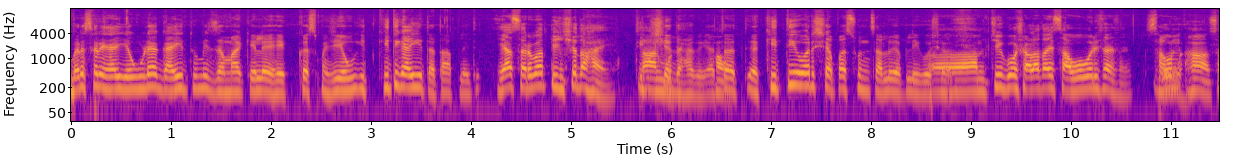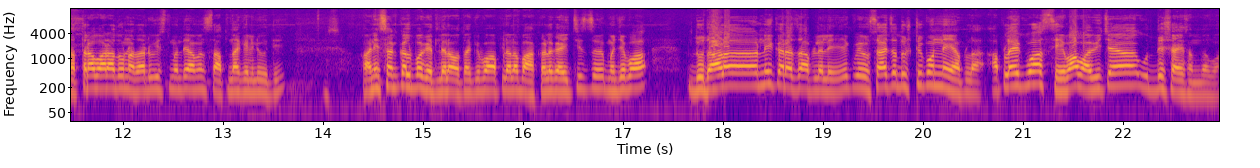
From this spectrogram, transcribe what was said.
बरं सर ह्या एवढ्या गायी तुम्ही जमा केल्या हे कस म्हणजे एव- इत- किती गायी येतात आता आपल्या इथे? ह्या सर्व तीनशे दहा आहे. लहान तीनशे मोठे. दहा गायी हो. आता त- किती वर्षापासून चालू आहे आपली गोशाळा? अं, आमची गोशाळा आहे सहावं वर्ष आहे साहेब. सहावं. दोन हां सतरा बारा दोन हजार वीसमध्ये आम्ही स्थापना केलेली होती. आणि संकल्प घेतलेला होता की बा आपल्याला भाकड गायचीच म्हणजे बा दुधाळ नाही करायचं आपल्याला. एक व्यवसायाचा दृष्टिकोन नाही आपला. आपला एक बा सेवा व्हावीचा उद्देश आहे समजा बा.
